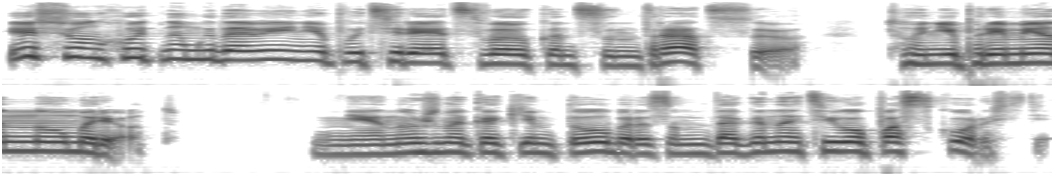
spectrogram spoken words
Если он хоть на мгновение потеряет свою концентрацию, то непременно умрет. Мне нужно каким-то образом догнать его по скорости.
